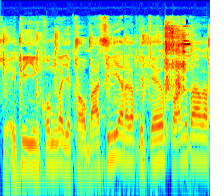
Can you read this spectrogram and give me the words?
สวยพี่ยิงคมก็จะเข้าบาซิเลียแล้วครับจะเจอกับก่อนหรือเปล่าครับ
